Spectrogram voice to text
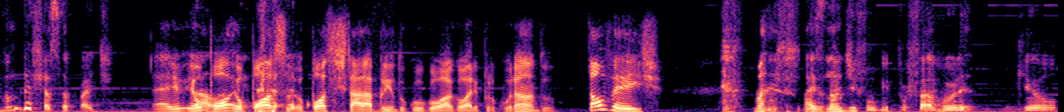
vamos deixar essa parte. É, eu, eu, po- eu posso, eu posso estar abrindo o Google agora e procurando? Talvez. Mas, Mas não divulgue, por favor, que eu,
